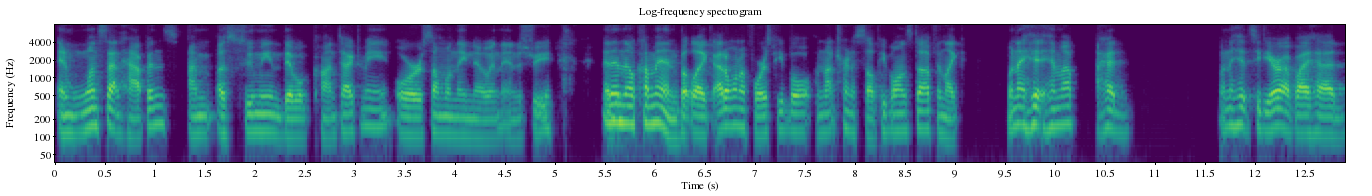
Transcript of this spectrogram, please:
and once that happens, I'm assuming they will contact me or someone they know in the industry and then mm-hmm. they'll come in. But like I don't want to force people. I'm not trying to sell people on stuff. And like when I hit him up, I had when I hit CDR up, I had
